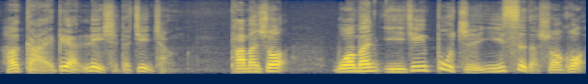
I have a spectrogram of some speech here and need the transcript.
和改变历史的进程。他们说：“我们已经不止一次的说过，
